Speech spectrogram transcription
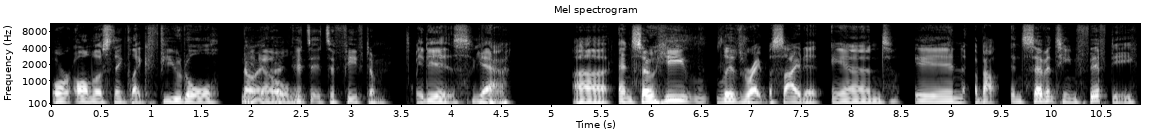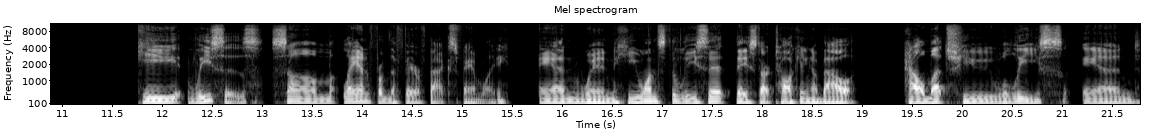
or almost think like feudal. no, you I- I- know, it's it's a fiefdom. It is, yeah. Yeah. Uh, and so he lives right beside it. And in about in 1750, he leases some land from the Fairfax family. And when he wants to lease it, they start talking about how much he will lease. And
